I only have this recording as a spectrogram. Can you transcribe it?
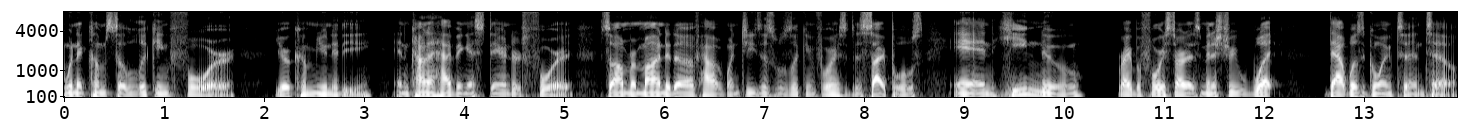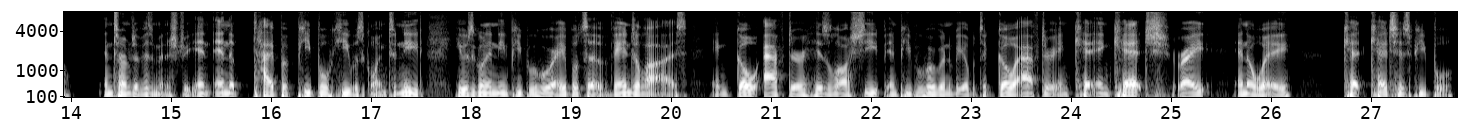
when it comes to looking for your community and kind of having a standard for it. So I'm reminded of how when Jesus was looking for his disciples and he knew right before he started his ministry what that was going to entail in terms of his ministry and, and the type of people he was going to need. He was going to need people who are able to evangelize and go after his lost sheep and people who are going to be able to go after and, ca- and catch, right, in a way, catch, catch his people.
